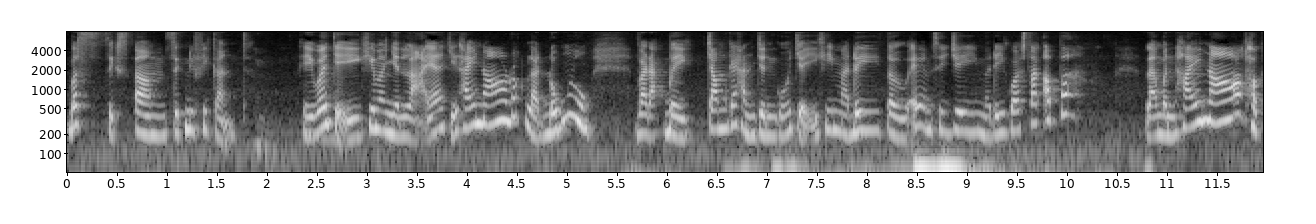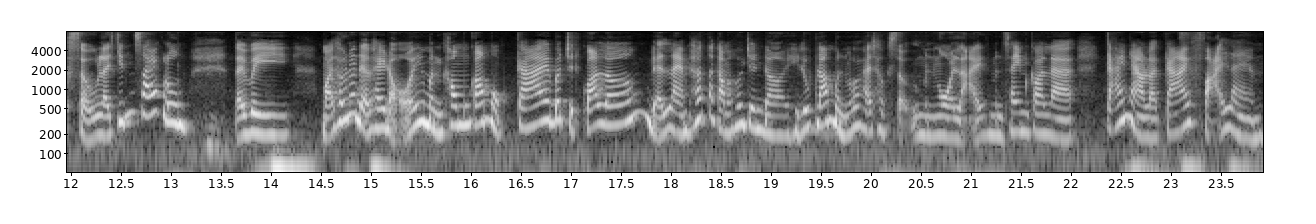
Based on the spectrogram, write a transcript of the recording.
but um, significant thì với chị khi mà nhìn lại á chị thấy nó rất là đúng luôn. Và đặc biệt trong cái hành trình của chị khi mà đi từ FMCG mà đi qua startup á là mình thấy nó thật sự là chính xác luôn. Tại vì mọi thứ nó đều thay đổi mình không có một cái budget quá lớn để làm hết tất cả mọi thứ trên đời. Thì lúc đó mình mới phải thật sự mình ngồi lại mình xem coi là cái nào là cái phải làm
